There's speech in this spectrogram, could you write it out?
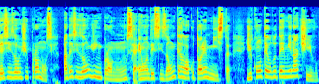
Decisão de pronúncia. A decisão de impronúncia é uma decisão interlocutória mista, de conteúdo terminativo.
